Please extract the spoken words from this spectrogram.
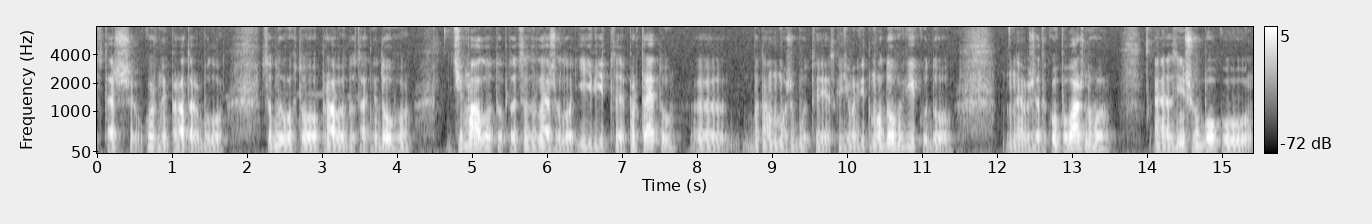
це теж у кожного імператора було, особливо хто правив достатньо довго. Чимало, тобто це залежало і від е, портрету, е, бо там може бути, скажімо, від молодого віку до вже такого поважного. Е, З іншого боку,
